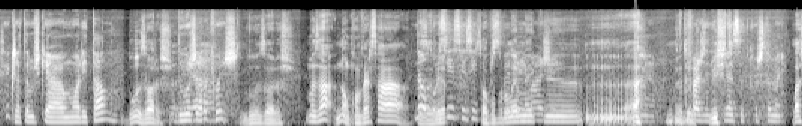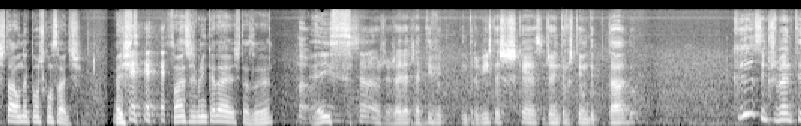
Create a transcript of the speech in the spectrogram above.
Sei que já estamos que há uma hora e tal. Duas horas. Duas horas, pois. Duas horas. Mas há, não, conversa há. Não, sim, sim, sim. Só que o problema é que. Ah, meu Deus, Faz diferença depois também. Lá está, onde é que estão os conselhos? É isto. São essas brincadeiras, estás a ver? Não, é isso. Não, já, já, já tive entrevistas que esquece. Já entrevistei um deputado que simplesmente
